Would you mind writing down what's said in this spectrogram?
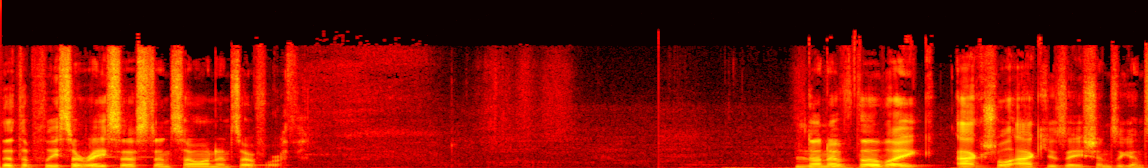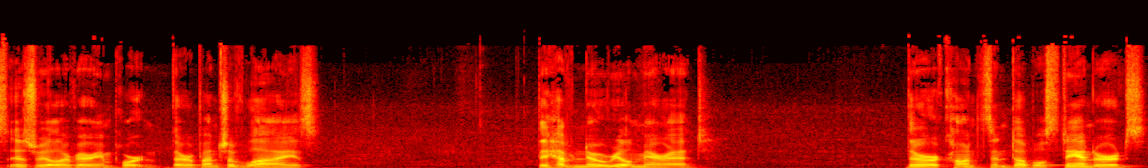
that the police are racist, and so on and so forth. None of the like actual accusations against Israel are very important. They're a bunch of lies. They have no real merit. There are constant double standards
